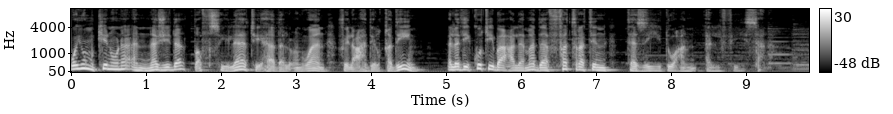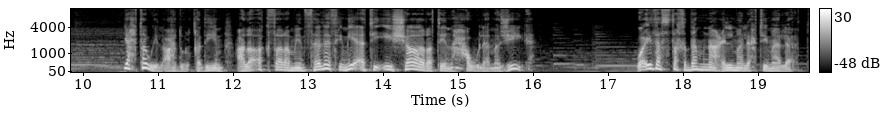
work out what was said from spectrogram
ويمكننا أن نجد تفصيلات هذا العنوان في العهد القديم الذي كتب على مدى فترة تزيد عن ألف سنة. يحتوي العهد القديم على أكثر من ثلاثمائة إشارة حول مجيئه وإذا استخدمنا علم الاحتمالات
